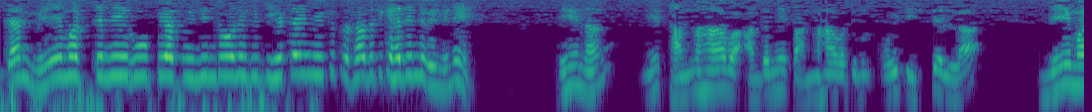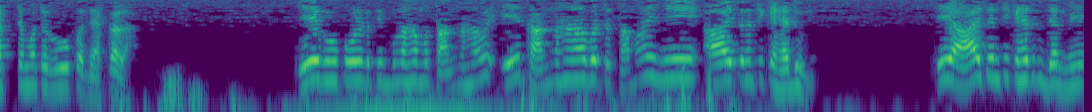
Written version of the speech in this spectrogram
දැන් මේ මට්ටමේ රූපයක් විඳින්න ඕනේ විදිහටයි මේකේ ප්‍රසාද ටික හැදෙන්න වෙන්නේ නේද? එහෙනම් මේ තණ්හාව අද මේ තණ්හාව තිබුණ කොයිට ඉස්සෙල්ලා මේ මට්ටමට රූප දැකලා ඒ රූප වලට තිබුණාම තණ්හාව ඒ තණ්හාවට තමයි මේ ආයතන ටික හැදුනේ. ඒ ආයතන ටික හැදුනේ දැන් මේ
